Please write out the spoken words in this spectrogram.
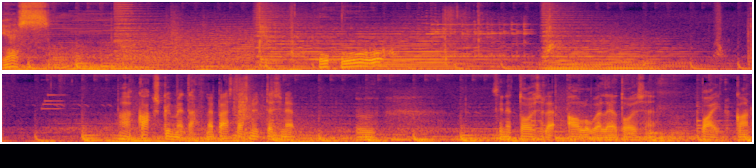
Yes. Huhuu. Ah, 20. Me päästäis nyt sinne, mm, sinne toiselle alueelle ja toiseen paikkaan.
